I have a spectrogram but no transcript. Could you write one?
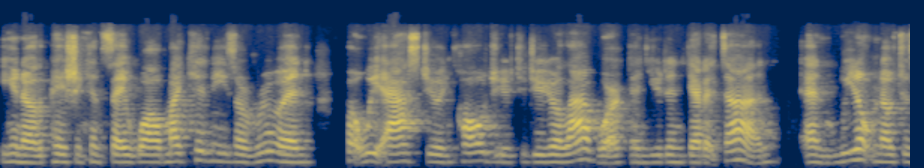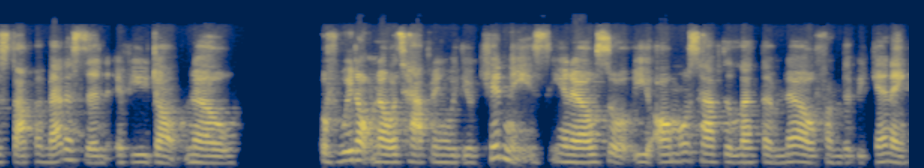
you know the patient can say well my kidneys are ruined but we asked you and called you to do your lab work and you didn't get it done. And we don't know to stop a medicine if you don't know if we don't know what's happening with your kidneys, you know, so you almost have to let them know from the beginning.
